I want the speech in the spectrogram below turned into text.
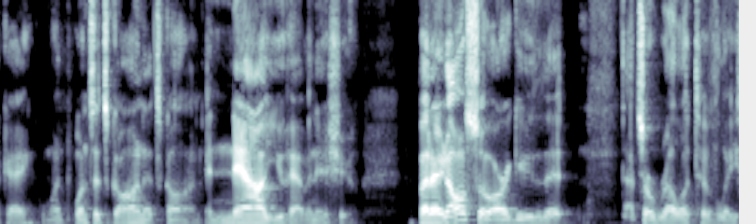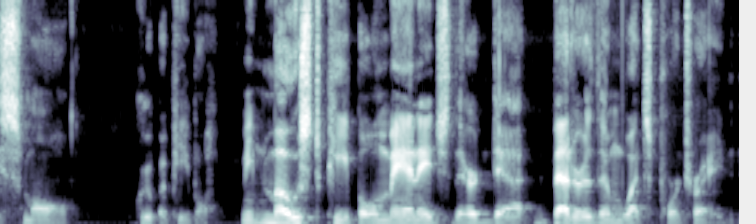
Okay. Once it's gone, it's gone. And now you have an issue. But I'd also argue that that's a relatively small group of people. I mean, most people manage their debt better than what's portrayed.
